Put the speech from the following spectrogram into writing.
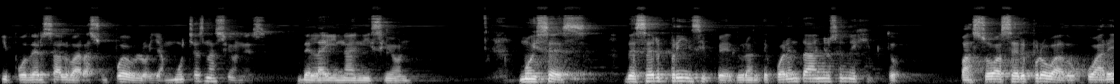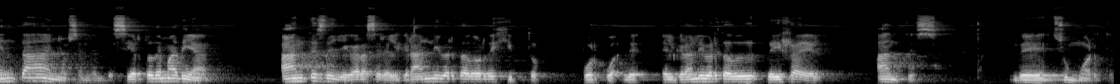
y poder salvar a su pueblo y a muchas naciones de la inanición. Moisés, de ser príncipe durante 40 años en Egipto, pasó a ser probado 40 años en el desierto de Madián antes de llegar a ser el gran libertador de Egipto, por, el gran libertador de Israel antes de su muerte.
